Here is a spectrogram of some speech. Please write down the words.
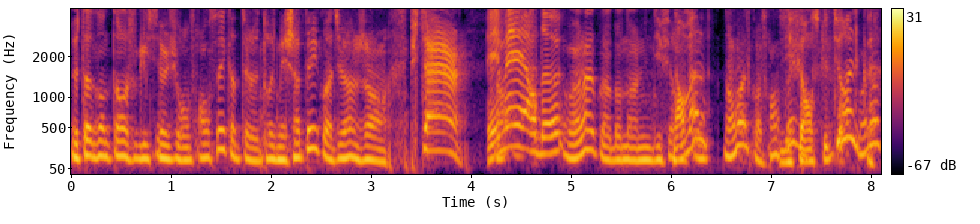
de temps en temps, je glissais un juron français quand le truc m'échappait, quoi, tu vois, genre, putain! Et merde Voilà, quoi, bon, dans une différence. Normal. Normal, quoi, français. Différence culturelle, Voilà. quoi.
